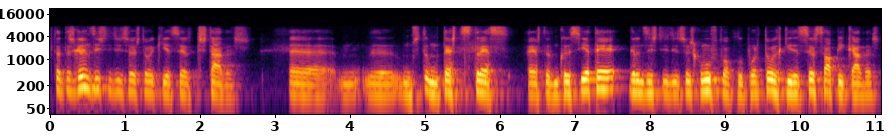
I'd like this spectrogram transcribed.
portanto, as grandes instituições estão aqui a ser testadas, um, um, teste de stress a esta democracia, até grandes instituições como o Futebol Clube do Porto estão aqui a ser salpicadas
